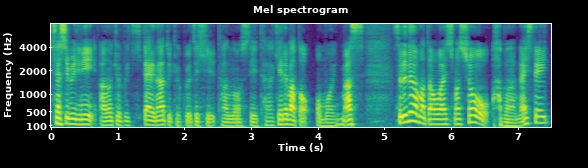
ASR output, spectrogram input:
久しぶりにあの曲聴きたいなという曲、ぜひ堪能していただければと思います。それではまたお会いしましょう。Have a nice day!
